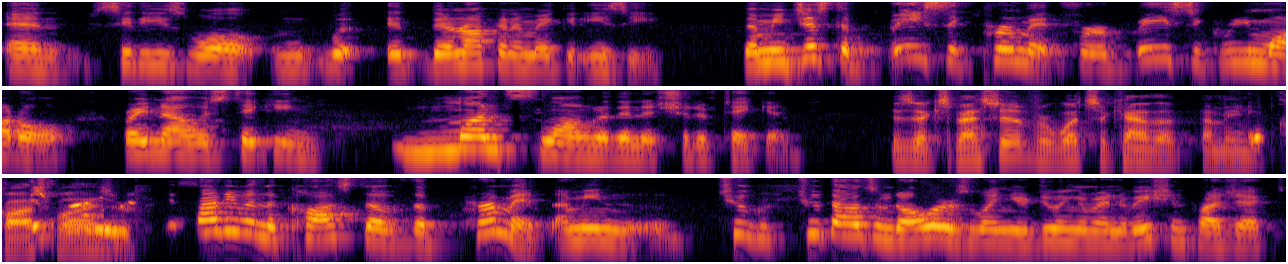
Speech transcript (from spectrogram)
and cities will, it, they're not going to make it easy. I mean, just a basic permit for a basic remodel right now is taking months longer than it should have taken. Is it expensive or what's the kind of, the- I mean, It's- cost it's not even- It's not even the cost of the permit. I mean, two, two thousand dollars when you're doing a renovation project.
